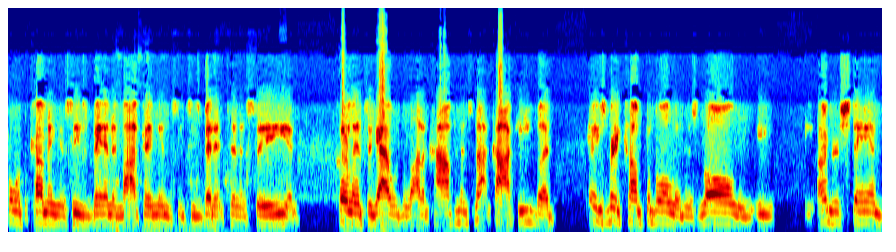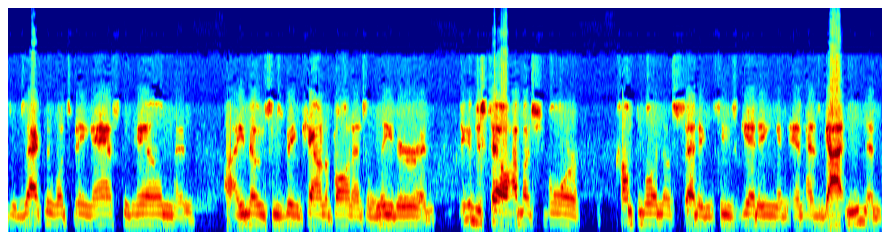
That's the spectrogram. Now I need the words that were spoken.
forthcoming as he's been, in my opinion, since he's been at Tennessee. And clearly, it's a guy with a lot of confidence, not cocky, but he's very comfortable in his role. He, he, he understands exactly what's being asked of him, and uh, he knows he's being counted upon as a leader. And you can just tell how much more comfortable in those settings he's getting and, and has gotten. And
